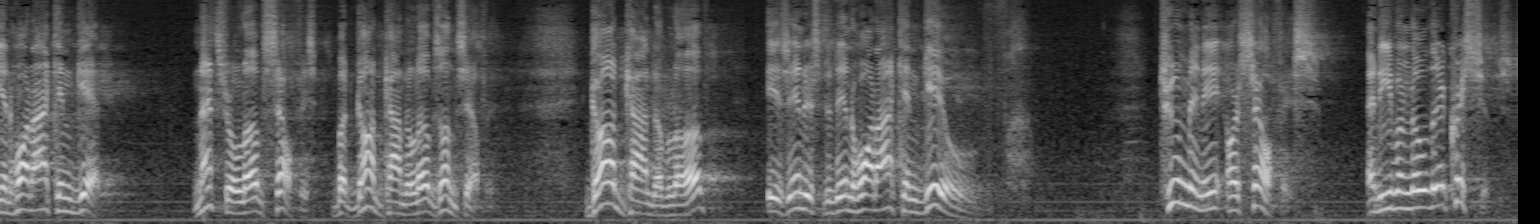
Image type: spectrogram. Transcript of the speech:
in what I can get. Natural love selfish, but God kind of love's unselfish. God kind of love is interested in what I can give. Too many are selfish, and even though they're Christians,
